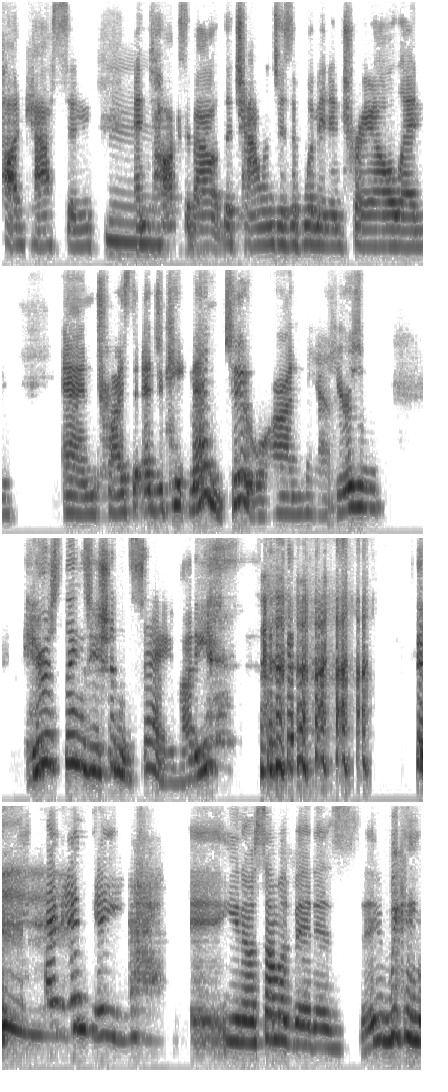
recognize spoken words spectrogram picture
podcasts and mm. and talks about the challenges of women in trail and and tries to educate men too on yeah. here's here's things you shouldn't say, buddy. and, and, and you know some of it is we can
